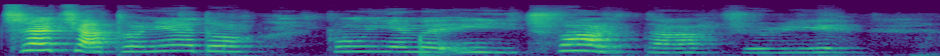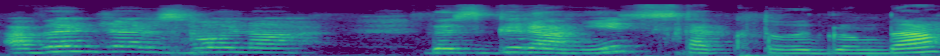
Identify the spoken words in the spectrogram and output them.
Trzecia to nie, to pominiemy i czwarta, czyli Avengers Wojna bez granic. Tak to wygląda.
